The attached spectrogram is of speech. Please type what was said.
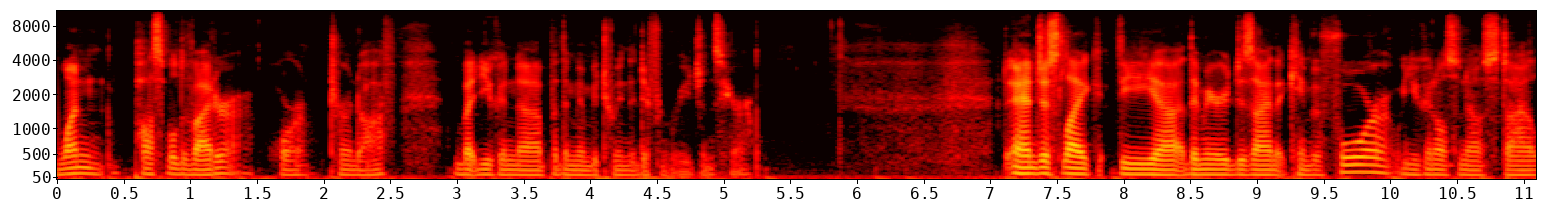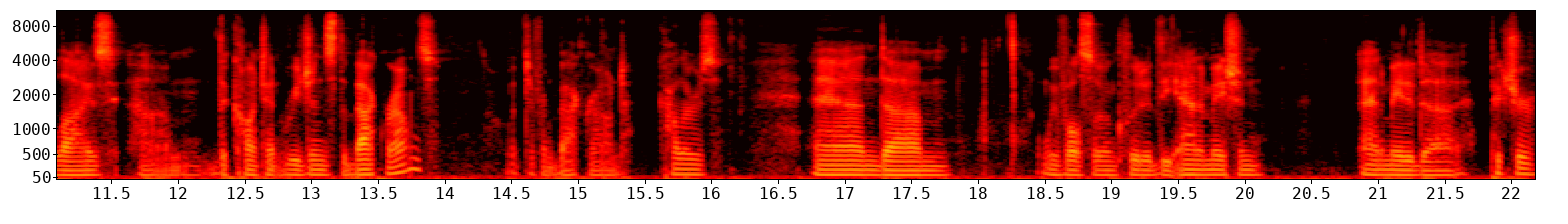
one possible divider or turned off, but you can uh, put them in between the different regions here. And just like the uh, the Myriad design that came before, you can also now stylize um, the content regions, the backgrounds, with different background colors. And um, we've also included the animation, animated uh, picture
